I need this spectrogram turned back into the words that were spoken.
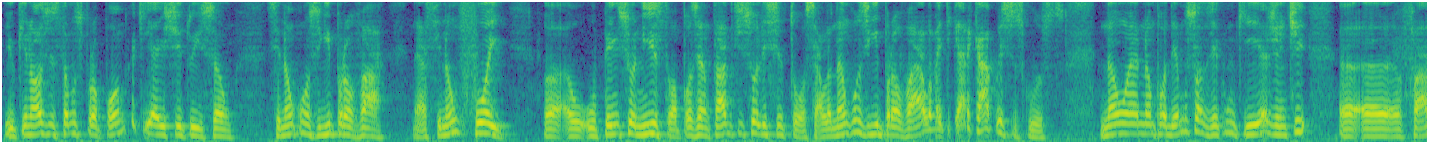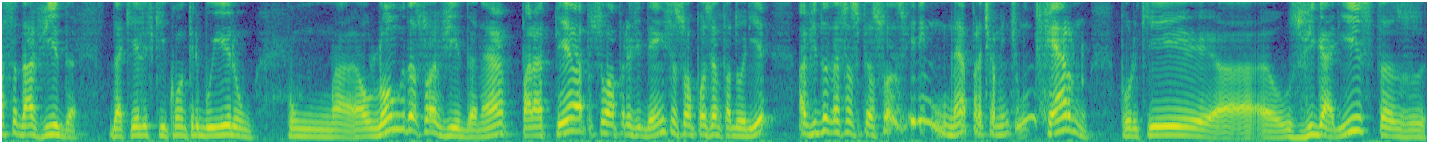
E o que nós estamos propondo é que a instituição, se não conseguir provar, né, se não foi o, o pensionista, o aposentado que solicitou, se ela não conseguir provar, ela vai ter que arcar com esses custos. Não, é, não podemos fazer com que a gente uh, uh, faça da vida daqueles que contribuíram com, ao longo da sua vida, né, para ter a sua previdência, a sua aposentadoria, a vida dessas pessoas virem né, praticamente um inferno, porque uh, os vigaristas, os,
